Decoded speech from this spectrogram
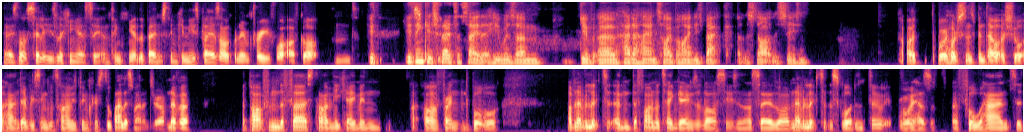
You know, he's not silly. He's looking at it and thinking at the bench, thinking these players aren't going to improve what I've got. And do you think it's fair to say that he was um give uh, had a hand tied behind his back at the start of the season? Oh, Roy Hodgson's been dealt a shorthand every single time he's been Crystal Palace manager. I've never, apart from the first time he came in, our friend Bohr, I've never looked at and the final ten games of last season. I'll say as well. I've never looked at the squad and thought Roy has a, a full hand to,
